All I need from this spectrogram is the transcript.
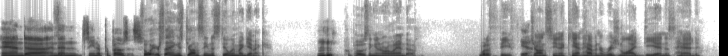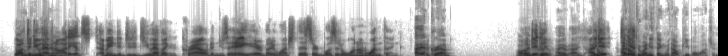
and uh, and then Cena proposes. So what you're saying is John Cena stealing my gimmick, Mhm. proposing in Orlando. What a thief! Yeah. John Cena can't have an original idea in his head. well, did you have an audience? I mean, did did you have like a crowd and you said, "Hey, everybody, watch this," or was it a one-on-one thing? I had a crowd. I had a did crowd. you? I, I, I Did don't. you- I don't have- do anything without people watching.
